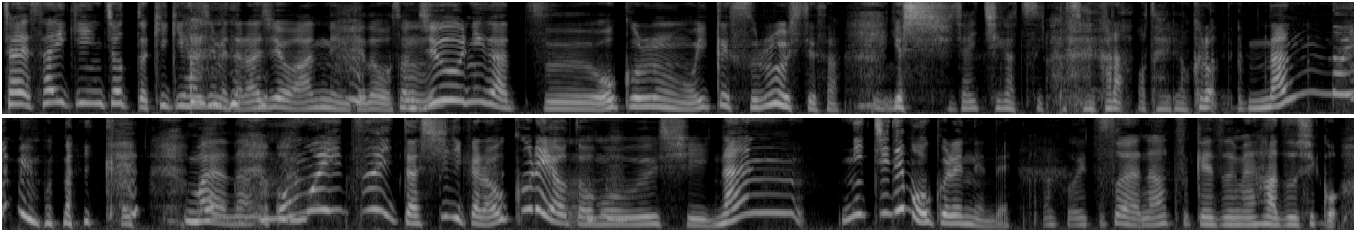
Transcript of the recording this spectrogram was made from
ちゃ最近ちょっと聞き始めたラジオあんねんけどその12月送るんを一回スルーしてさ、うん。よしじゃあ1月一発目からお便り送ろうって。何の意味もないから。まやな。思いついたシリから送れよと思うし 何日でも送れんねんで。あこいつそうやな。つけ爪外し子。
